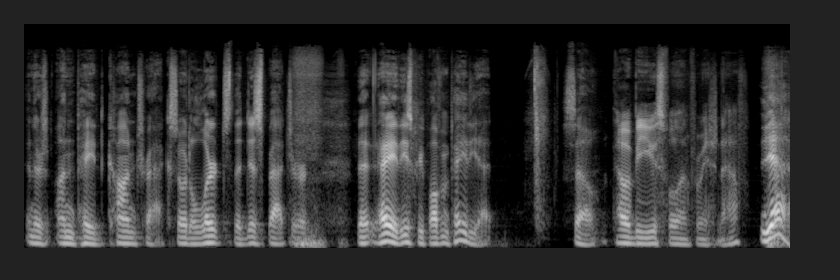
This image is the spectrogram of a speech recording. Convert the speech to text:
and there's unpaid contracts. So it alerts the dispatcher that hey, these people haven't paid yet. So That would be useful information to have. yeah,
